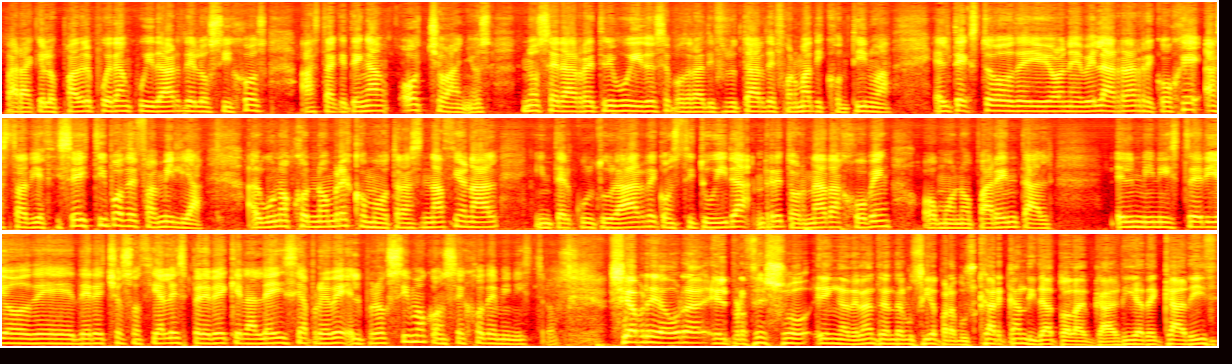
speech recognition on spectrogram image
para que los padres puedan cuidar de los hijos hasta que tengan ocho años. No será retribuido y se podrá disfrutar de forma discontinua. El texto de Ione Belarra recoge hasta 16 tipos de familia, algunos con nombres como transnacional, intercultural, reconstituida, retornada, joven o monoparental. El Ministerio de Derechos Sociales prevé que la ley se apruebe el próximo Consejo de Ministros. Se abre ahora el proceso en Adelante Andalucía para buscar candidato a la alcaldía de Cádiz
